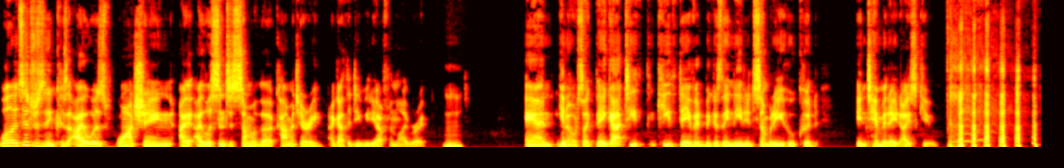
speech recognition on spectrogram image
Well, it's interesting because I was watching. I, I listened to some of the commentary. I got the DVD out from the library, Mhm. and you know, it's like they got Keith, Keith David because they needed somebody who could intimidate Ice Cube.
